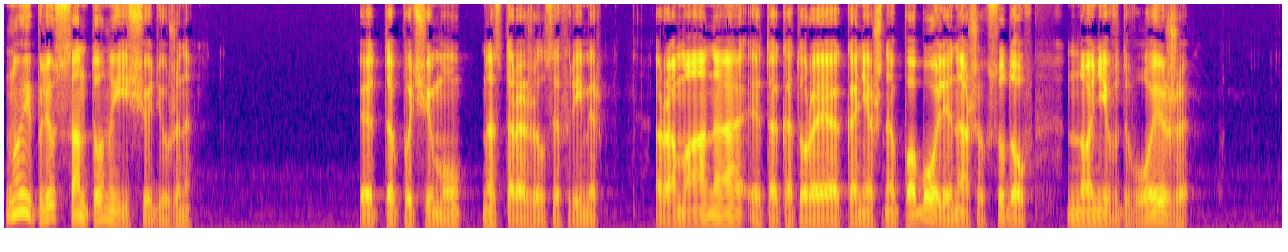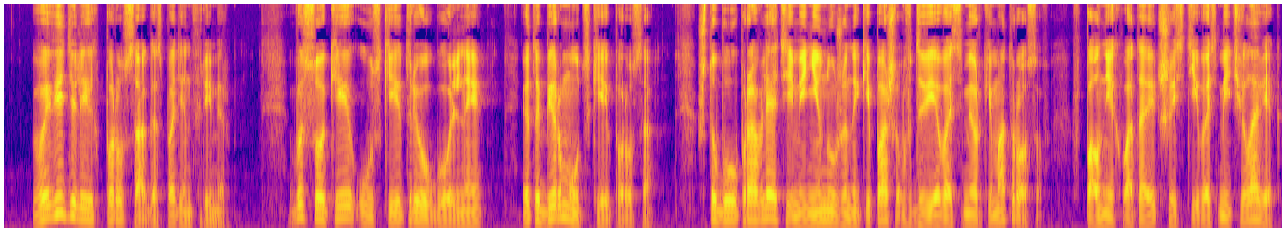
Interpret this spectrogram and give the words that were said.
Ну и плюс с Антона еще дюжина». «Это почему?» – насторожился Фример. «Романа – это которая, конечно, поболее наших судов, но не вдвое же». Вы видели их паруса, господин Фример? Высокие, узкие, треугольные. Это бермудские паруса. Чтобы управлять ими, не нужен экипаж в две восьмерки матросов. Вполне хватает шести-восьми человек.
